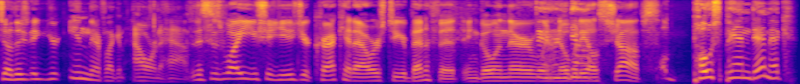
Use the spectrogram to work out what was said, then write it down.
So there's you're in there for like an hour and a half. this is why you should use your crackhead hours to your benefit and go in there when They're nobody not- else shops. Post pandemic,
